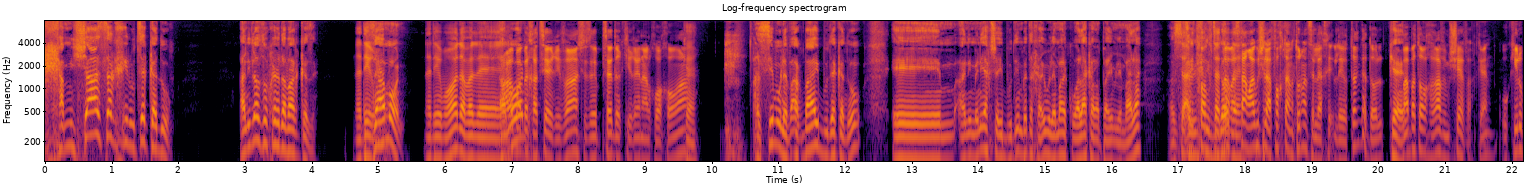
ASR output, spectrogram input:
15 חילוצי כדור. אני לא זוכר דבר כזה. נדיר מאוד. זה המון. נדיר מאוד, אבל... אה, ארבע בחצי היריבה, שזה בסדר, כי ריינה הלכו אחורה. כן. אז שימו לב, ארבעה עיבודי כדור. אמ, אני מניח שהעיבודים בטח היו למעלה, כי הוא עלה כמה פעמים למעלה. אז צריך לבדוק. טוב, אבל סתם, רק בשביל להפוך את הנתון הזה ליותר גדול, כן. הוא בא בתור אחריו עם שבע, כן? הוא כאילו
